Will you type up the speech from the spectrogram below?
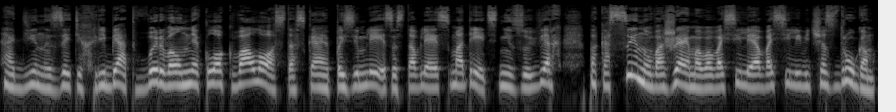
Один из этих ребят вырвал мне клок волос, таская по земле и заставляя смотреть снизу вверх, пока сын уважаемого Василия Васильевича с другом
